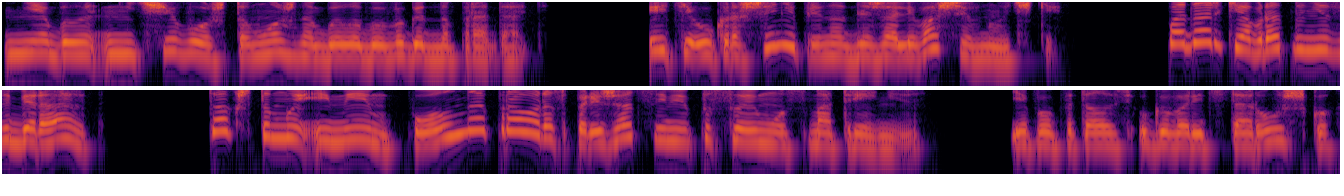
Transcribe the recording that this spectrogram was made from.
не было ничего, что можно было бы выгодно продать. Эти украшения принадлежали вашей внучке. Подарки обратно не забирают. Так что мы имеем полное право распоряжаться ими по своему усмотрению. Я попыталась уговорить старушку,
